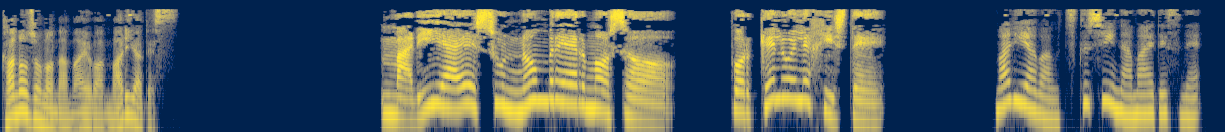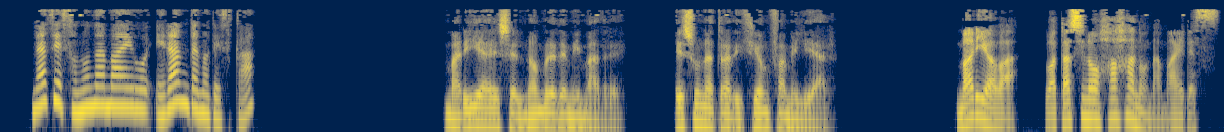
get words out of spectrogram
彼女の名前はマリアです。María es un nombre hermoso. ¿Por qué lo elegiste? マリアは美しい名前ですね。なぜその名前を選んだのですか María es el nombre de mi madre. Es una tradición familiar. マリアは、私の母の名前です。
